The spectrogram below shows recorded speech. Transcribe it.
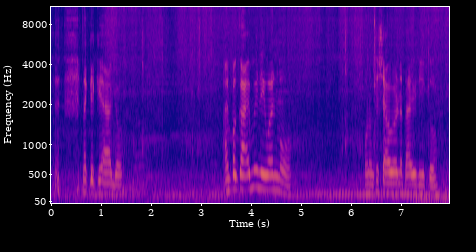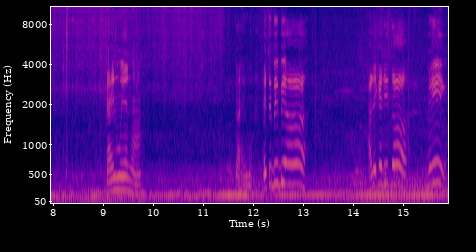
Nakikiagaw. Ang pagkain mo, iniwan mo. O, nagsha-shower na tayo dito. Kain mo yan, ha? Kain mo. Ito, baby, oh! Halika dito! Ning!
